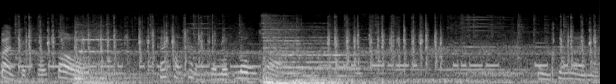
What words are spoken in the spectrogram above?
ปั่นกับเขาต่อถ้าเขาถัดจะลดลงค่ะอืมเครื่องอะไรมา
